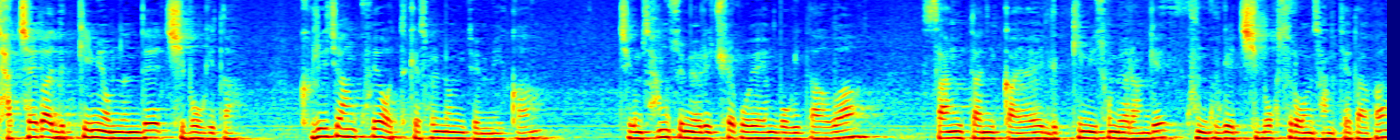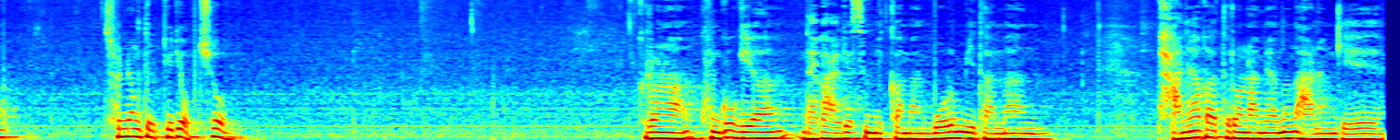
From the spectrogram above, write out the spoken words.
자체가 느낌이 없는데 지복이다. 그러지 않고야 어떻게 설명이 됩니까? 지금 상수멸이 최고의 행복이다와 쌍이따니까야의 느낌이 소멸한 게 궁극의 지복스러운 상태다가 설명될 길이 없죠. 그러나 궁극이야 내가 알겠습니까만 모릅니다만 반야가 드러나면은 아는 게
